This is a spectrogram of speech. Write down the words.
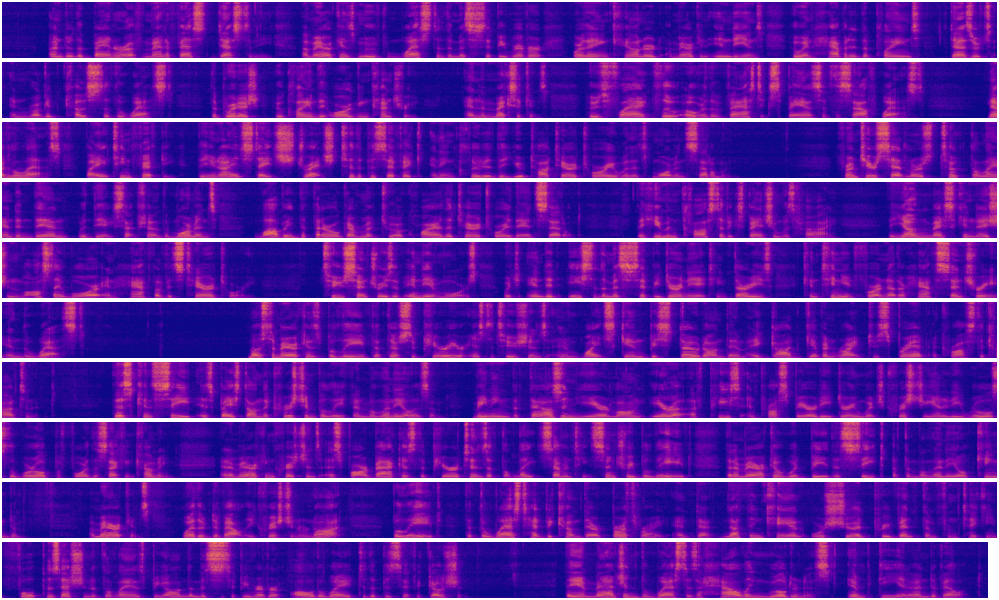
Under the banner of Manifest Destiny, Americans moved west of the Mississippi River where they encountered American Indians who inhabited the plains, deserts, and rugged coasts of the West, the British who claimed the Oregon country, and the Mexicans whose flag flew over the vast expanse of the Southwest. Nevertheless, by 1850, the United States stretched to the Pacific and included the Utah Territory with its Mormon settlement. Frontier settlers took the land and then, with the exception of the Mormons, lobbied the federal government to acquire the territory they had settled. The human cost of expansion was high. The young Mexican nation lost a war and half of its territory. Two centuries of Indian wars, which ended east of the Mississippi during the 1830s, continued for another half century in the West. Most Americans believed that their superior institutions and white skin bestowed on them a God given right to spread across the continent. This conceit is based on the Christian belief in millennialism, meaning the thousand year long era of peace and prosperity during which Christianity rules the world before the second coming, and American Christians as far back as the Puritans of the late 17th century believed that America would be the seat of the millennial kingdom. Americans, whether devoutly Christian or not, believed that the West had become their birthright and that nothing can or should prevent them from taking full possession of the lands beyond the Mississippi River all the way to the Pacific Ocean. They imagined the West as a howling wilderness, empty and undeveloped.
